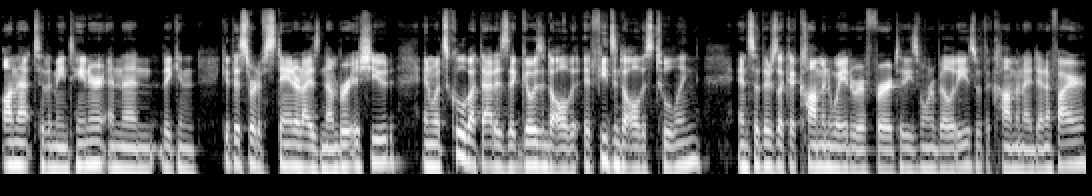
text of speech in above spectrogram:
on that to the maintainer and then they can get this sort of standardized number issued and what's cool about that is it goes into all the, it feeds into all this tooling and so there's like a common way to refer to these vulnerabilities with a common identifier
